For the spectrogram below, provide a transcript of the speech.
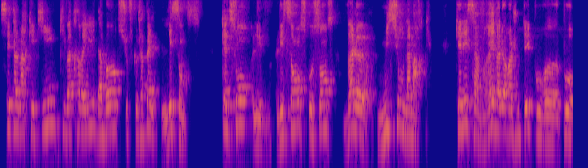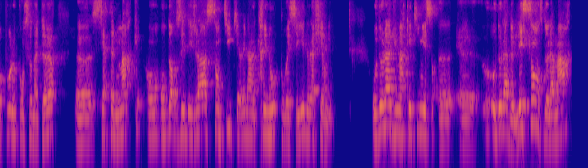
C'est un marketing qui va travailler d'abord sur ce que j'appelle l'essence quelles sont les, sens au sens valeur, mission de la marque? Quelle est sa vraie valeur ajoutée pour, euh, pour, pour le consommateur? Euh, Certaines marques ont, d'ores et déjà senti qu'il y avait là un créneau pour essayer de l'affirmer. Au-delà du marketing, euh, au-delà de l'essence de la marque,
